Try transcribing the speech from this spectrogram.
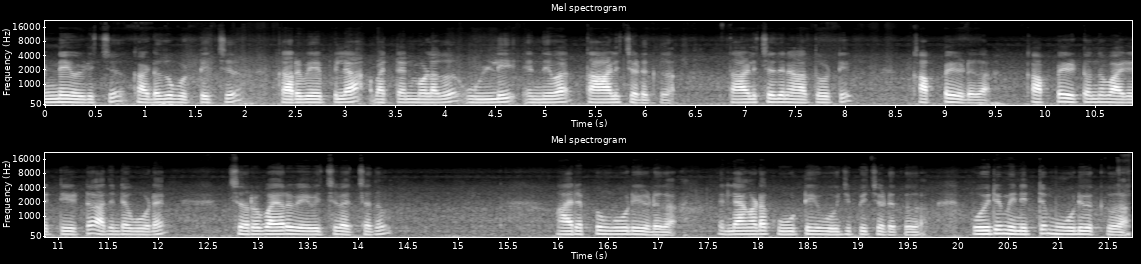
എണ്ണയൊഴിച്ച് കടുക് പൊട്ടിച്ച് കറിവേപ്പില വറ്റൻമുളക് ഉള്ളി എന്നിവ താളിച്ചെടുക്കുക. താളിച്ചതിനകത്തോട്ട് കപ്പയിടുക കപ്പയിട്ടൊന്ന് വഴറ്റിയിട്ട് അതിന്റെ കൂടെ ചെറുപയർ വേവിച്ച് വെച്ചതും അരപ്പും കൂടി ഇടുക. എല്ലാം കൂടെ കൂട്ടി യോജിപ്പിച്ചെടുക്കുക. ഒരു മിനിറ്റ് മൂടി വെക്കുക.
